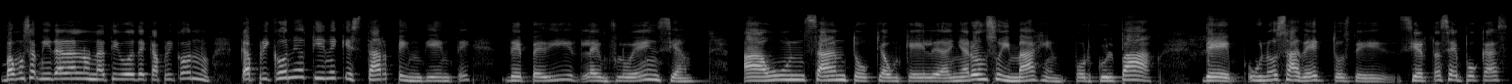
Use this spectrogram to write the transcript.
Vamos a mirar a los nativos de Capricornio. Capricornio tiene que estar pendiente de pedir la influencia a un santo que aunque le dañaron su imagen por culpa de unos adeptos de ciertas épocas,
